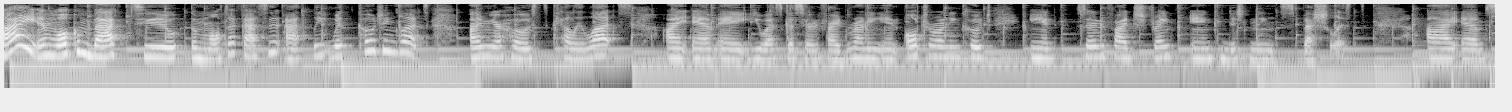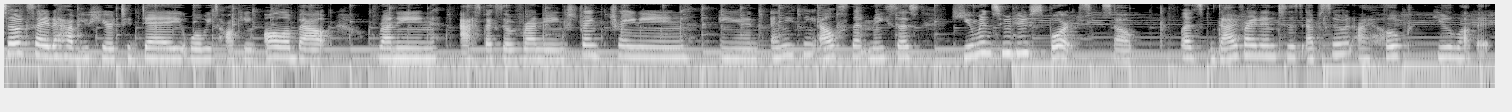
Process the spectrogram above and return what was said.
Hi, and welcome back to the Multifaceted Athlete with Coaching Klutz. I'm your host, Kelly Lutz. I am a UESCA certified running and ultra running coach and certified strength and conditioning specialist. I am so excited to have you here today. We'll be talking all about running, aspects of running, strength training, and anything else that makes us humans who do sports. So let's dive right into this episode. I hope you love it.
